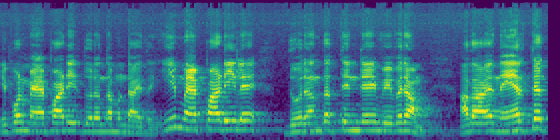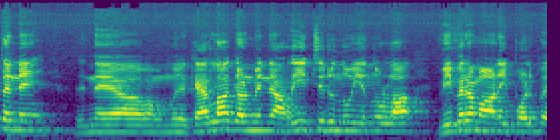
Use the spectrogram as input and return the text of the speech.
ഇപ്പോൾ മേപ്പാടിയിൽ ദുരന്തമുണ്ടായത്. ഈ മേപ്പാടിയിലെ ദുരന്തത്തിന്റെ വിവരം അതായത് നേരത്തെ തന്നെ കേരള ഗവൺമെൻറ് അറിയിച്ചിരുന്നു എന്നുള്ള വിവരമാണ് ഇപ്പോൾ പ-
